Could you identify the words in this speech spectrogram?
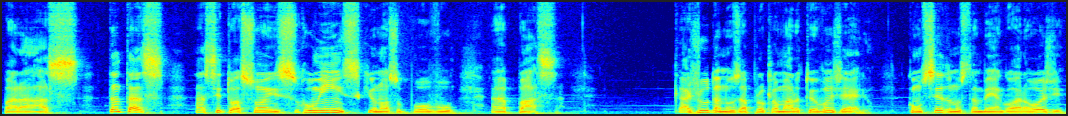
para as tantas as situações ruins que o nosso povo uh, passa ajuda-nos a proclamar o teu evangelho. Conceda-nos também agora, hoje,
